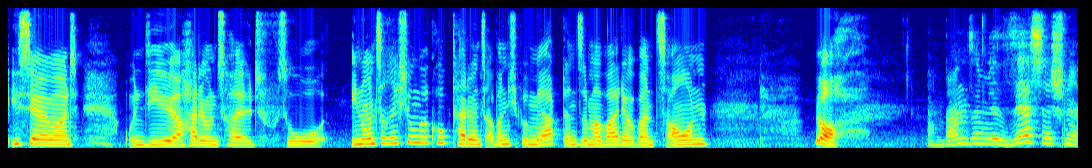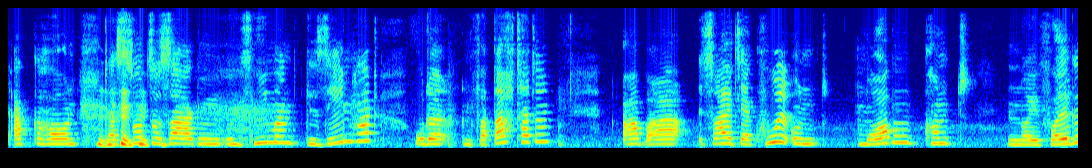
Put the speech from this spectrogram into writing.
ist ja jemand. Und die hatte uns halt so in unsere Richtung geguckt, hatte uns aber nicht bemerkt. Dann sind wir weiter über den Zaun. Ja, Und dann sind wir sehr, sehr schnell abgehauen, dass sozusagen uns niemand gesehen hat oder einen Verdacht hatte. Aber es war halt sehr cool und morgen kommt eine neue Folge.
